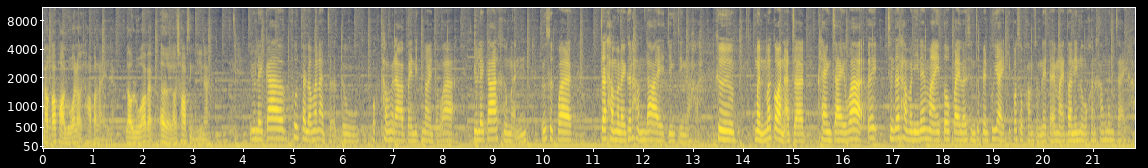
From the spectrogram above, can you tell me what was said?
เราก็พอรู้ว่าเราชอบอะไรแล้วเรารู้ว่าแบบเออเราชอบสิ่งนี้นะ ยูเลกาพูดไปแล้วมันอาจจะดูปกธรรมดาไปนิดหน่อย แต่ว่ายูเลกาคือเหมือนรู้สึกว่า จะทำอะไรก็ทำได้จริงๆอะค่ะ คือเหมือนเมื่อก่อนอาจจะแคลงใจว่า เอ้ย ฉันจะทำอันนี้ได้ไหมโตไปแล้วฉันจะเป็นผู้ใหญ่ที่ประสบความสำเร็จได้ไหมตอนนี้หนูค่อนข้างมั่นใจค่ะ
